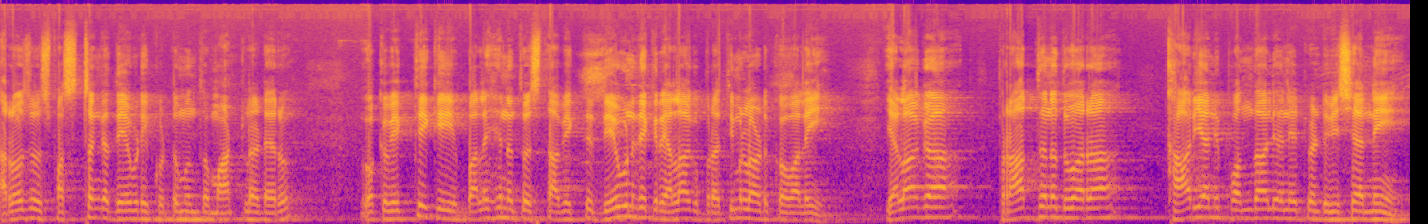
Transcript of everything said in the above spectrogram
ఆ రోజు స్పష్టంగా దేవుడి కుటుంబంతో మాట్లాడారు. ఒక వ్యక్తికి బలహీనత వస్తే ఆ వ్యక్తి దేవుని దగ్గర ఎలాగ బ్రతిమలాడుకోవాలి? ఎలాగా ప్రార్థన ద్వారా కార్యాన్ని పొందాలి అనేటువంటి విషయాన్ని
